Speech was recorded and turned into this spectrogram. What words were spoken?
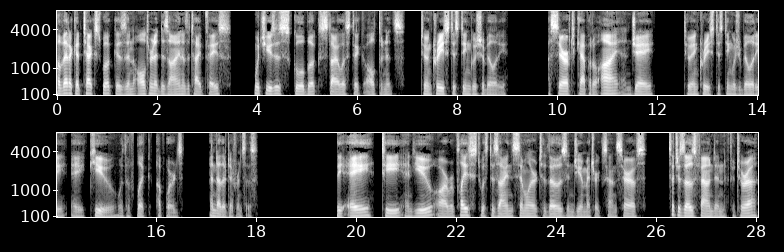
Helvetica Textbook is an alternate design of the typeface, which uses schoolbook stylistic alternates to increase distinguishability. A serifed capital I and J to increase distinguishability, a Q with a flick upwards, and other differences. The A, T, and U are replaced with designs similar to those in geometric sans serifs, such as those found in Futura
